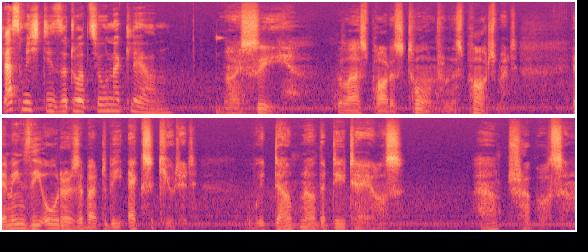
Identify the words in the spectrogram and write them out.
Lass mich die Situation erklären. I see. The last part is torn from this parchment. It means the order is about to be executed. We don't know the details. How troublesome.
